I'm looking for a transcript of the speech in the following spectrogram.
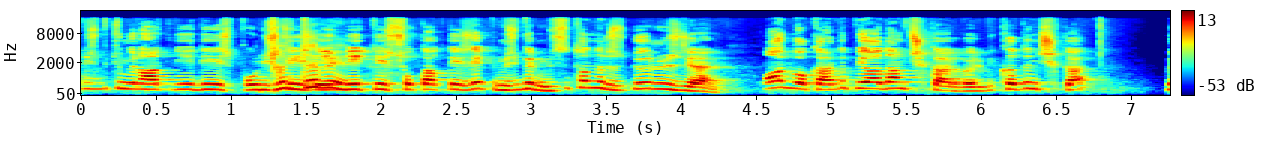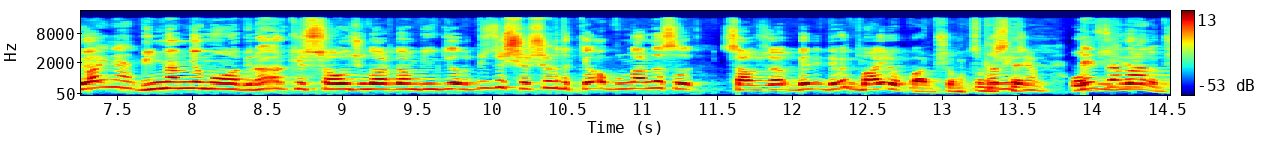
Biz bütün gün adliyedeyiz, polisteyiz, tabii, tabii. emniyetteyiz, sokaktayız. Hepimiz birbirimizi tanırız, görürüz yani. Abi bakardık bir adam çıkar böyle, bir kadın çıkar. Ve Aynen. bilmem ne muhabiri herkes savcılardan bilgi alır. Biz de şaşırdık ya bunlar nasıl savcılar? Demek baylok varmış ama Tabii işte. Canım. O ne zaman almış.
